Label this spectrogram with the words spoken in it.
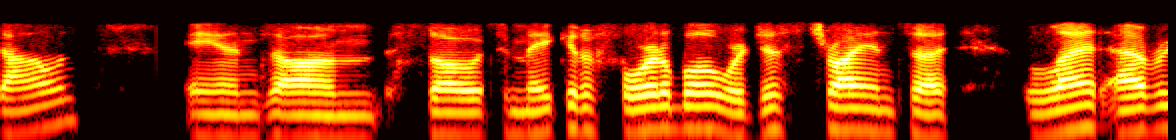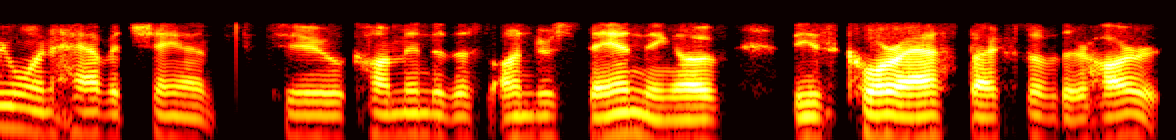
down, and um, so to make it affordable, we're just trying to let everyone have a chance to come into this understanding of these core aspects of their heart.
